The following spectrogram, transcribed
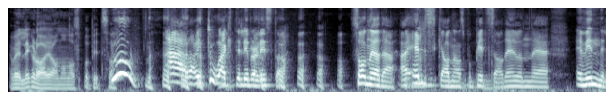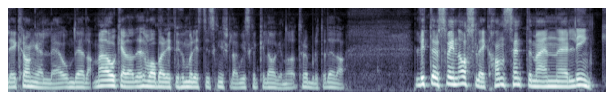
Jeg er veldig glad i ananas på pizza. Her har vi to ekte liberalister! Sånn er det. Jeg elsker ananas på pizza. Det er jo en eh, evinnelig krangel eh, om det, da. Men OK, da, det var bare litt humoristisk innslag. Vi skal ikke lage noe trøbbel ut av det, da. Lytter Svein Asleik han sendte meg en eh, link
